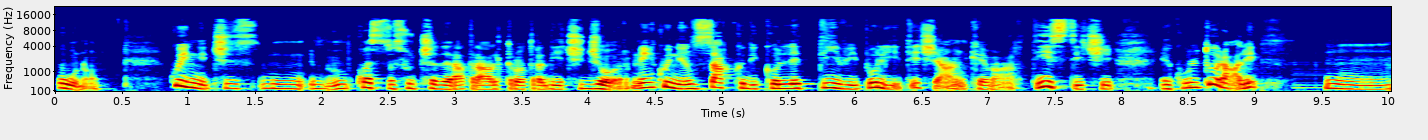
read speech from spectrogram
uno. Quindi ci, mm, questo succederà tra l'altro tra dieci giorni, quindi un sacco di collettivi politici, anche artistici e culturali, mh, mm,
